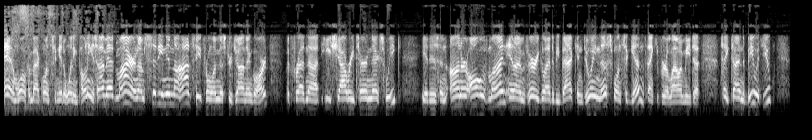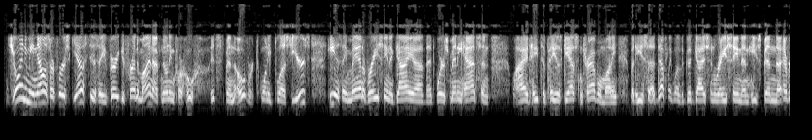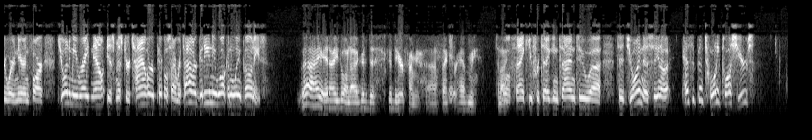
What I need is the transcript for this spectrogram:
And welcome back once again to Winning Ponies. I'm Ed Meyer, and I'm sitting in the hot seat for one Mr. John Englehart. But Fred not, he shall return next week. It is an honor all of mine, and I'm very glad to be back and doing this once again. Thank you for allowing me to take time to be with you. Joining me now as our first guest is a very good friend of mine. I've known him for, it's been over 20 plus years. He is a man of racing, a guy uh, that wears many hats, and I'd hate to pay his gas and travel money, but he's uh, definitely one of the good guys in racing, and he's been uh, everywhere near and far. Joining me right now is Mr. Tyler Picklesimer. Tyler, good evening. Welcome to Winning Ponies. Yeah, hey Ed, how you doing? Uh, good to good to hear from you. Uh, thanks for having me tonight. Well, thank you for taking time to uh, to join us. You know, has it been 20 plus years?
